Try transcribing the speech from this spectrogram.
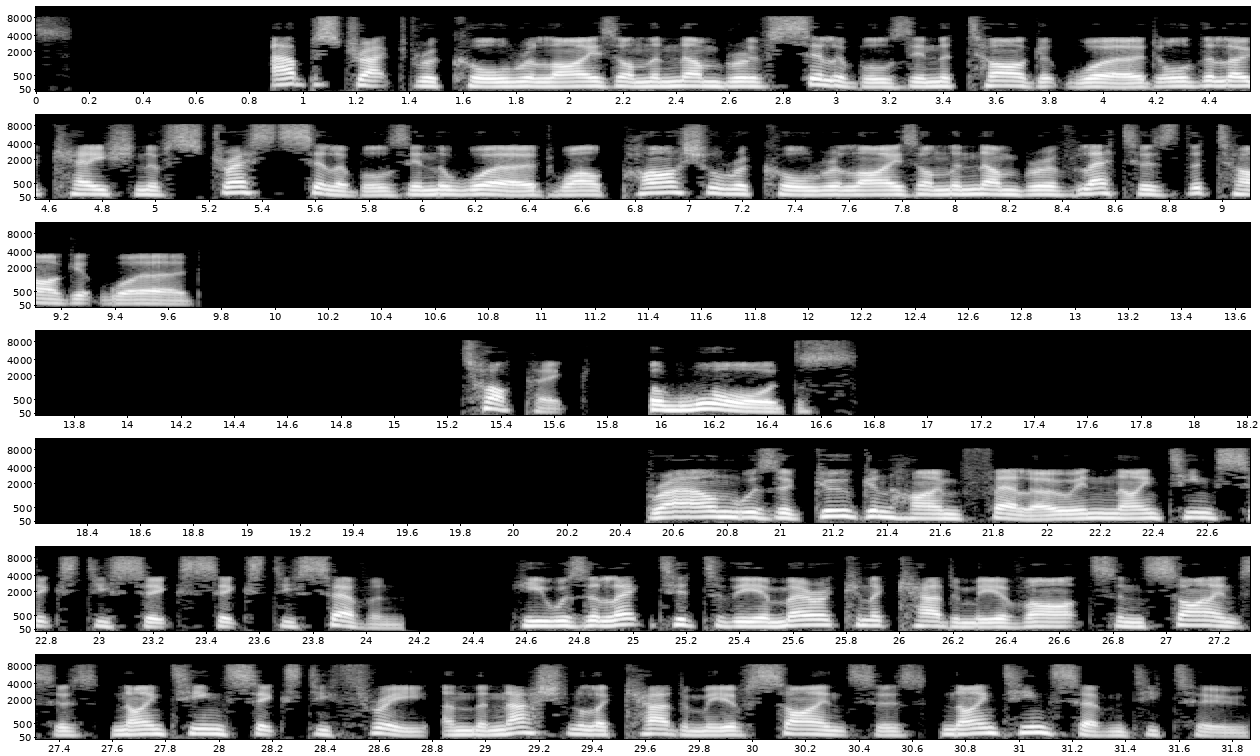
Abstract recall relies on the number of syllables in the target word or the location of stressed syllables in the word while partial recall relies on the number of letters the target word. Awards. Brown was a Guggenheim Fellow in 1966–67. He was elected to the American Academy of Arts and Sciences 1963 and the National Academy of Sciences 1972.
